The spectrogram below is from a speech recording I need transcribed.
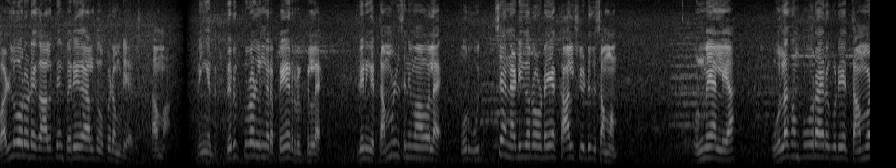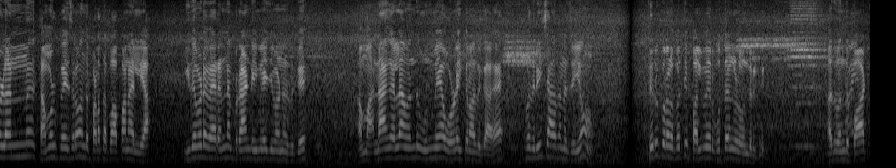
வள்ளுவருடைய காலத்தையும் பெரிய காலத்தையும் ஒப்பிட முடியாது. ஆமாம் நீங்கள் இந்த திருக்குறளுங்கிற பேர் இருக்குல்ல இது நீங்கள் தமிழ் சினிமாவில் ஒரு உச்ச நடிகருடைய கால் ஷீட்டுக்கு சமம். உண்மையா இல்லையா? உலகம் பூரா இருக்கக்கூடிய தமிழன்னு தமிழ் பேசுகிறவன் அந்த படத்தை பார்ப்பானா இல்லையா? இதை விட வேறு என்ன பிராண்ட் இமேஜ் வேணும் இதுக்கு? ஆமாம் நாங்கள்லாம் வந்து உண்மையாக உழைக்கிறோம் அதுக்காக. இப்போ அது ரீச் ஆக தானே செய்யும்? திருக்குறளை பற்றி பல்வேறு புத்தகங்கள் வந்திருக்கு. அது வந்து பாட்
